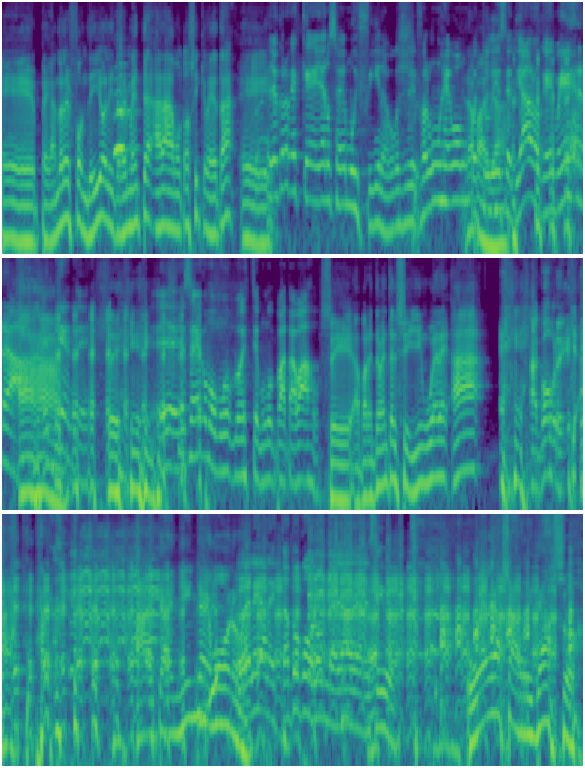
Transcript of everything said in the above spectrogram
eh, pegándole el fondillo literalmente a la motocicleta. eh, Yo creo que es que ella no se ve muy fina, porque si fuera un jebón, pues tú allá. dices, diablo, qué perra. Ajá. ¿Entiendes? Sí. Eh, ella se ve como muy, este, muy pata abajo. Sí, aparentemente el sillín huele a. A cobre. a cañiña de mono. Huele al estatua corón de allá de Arecibo. Huele a sargazo.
